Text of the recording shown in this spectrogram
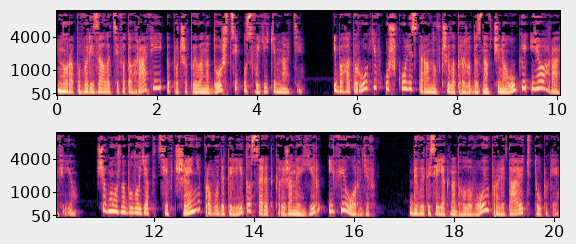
Нора повирізала ці фотографії і почепила на дошці у своїй кімнаті, і багато років у школі старанно вчила природознавчі науки і географію, щоб можна було, як ці вчені, проводити літо серед крижаних гір і фіордів, дивитися, як над головою пролітають тупики.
